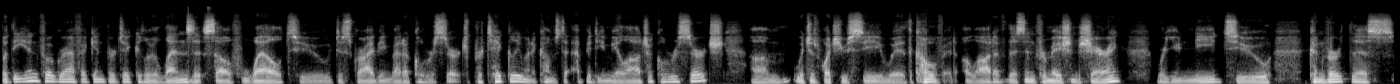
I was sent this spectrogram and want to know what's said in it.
But the infographic in particular lends itself well to describing medical research, particularly when it comes to epidemiological research, um, which is what you see with COVID. A lot of this information sharing, where you need to convert this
